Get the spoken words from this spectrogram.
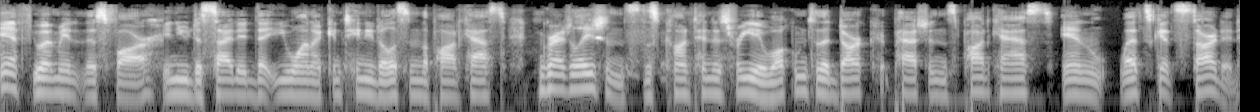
If you have made it this far and you decided that you want to continue to listen to the podcast, congratulations. This content is for you. Welcome to the Dark Passions podcast and let's get started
